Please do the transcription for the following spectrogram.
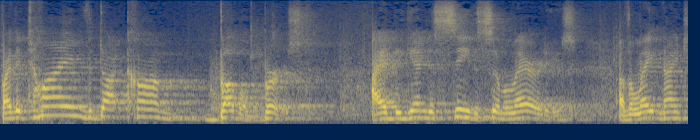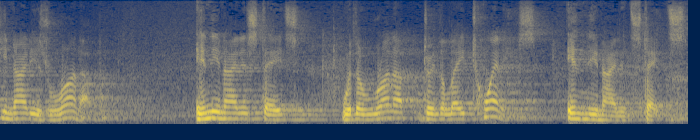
By the time the dot com bubble burst, I began to see the similarities of the late 1990s run up in the United States with a run up during the late 20s in the United States.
